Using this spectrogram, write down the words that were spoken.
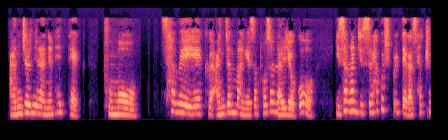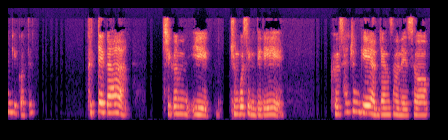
안전이라는 혜택, 부모, 사회의 그 안전망에서 벗어나려고 이상한 짓을 하고 싶을 때가 사춘기거든. 그때가 지금 이 중고생들이 그 사춘기의 연장선에서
